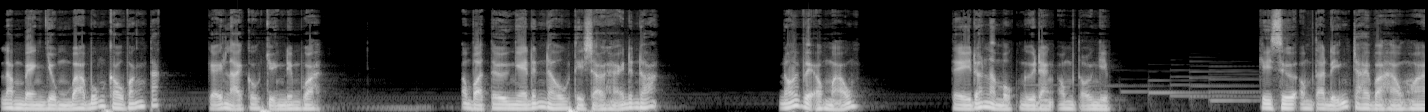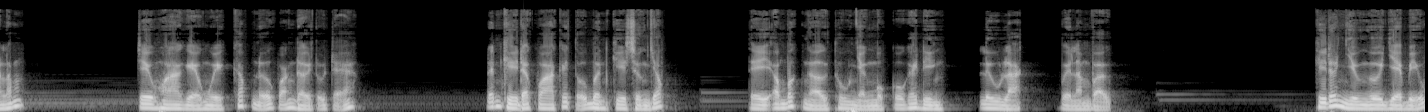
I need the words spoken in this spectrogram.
Lâm bèn dùng ba bốn câu vắn tắt Kể lại câu chuyện đêm qua. Ông bà Tư nghe đến đâu thì sợ hãi đến đó. Nói về ông Mão thì đó là một người đàn ông tội nghiệp. Khi xưa ông ta điển trai và hào hoa lắm Trêu hoa ghẹo nguyệt khắp nửa quãng đời tuổi trẻ. Đến khi đã qua cái tuổi bên kia sườn dốc, Thì ông bất ngờ thu nhận một cô gái điên Lưu lạc về làm vợ. Khi đó nhiều người về biểu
